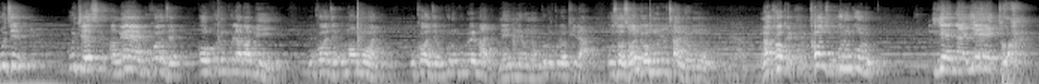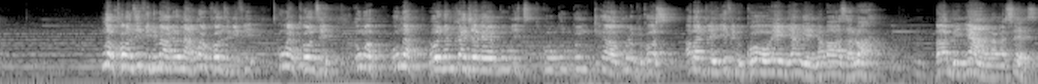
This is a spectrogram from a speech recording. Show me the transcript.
Uthi uJesu angeke ukhonze onkulunkulu ababili ukhonze uMamona ukhonze unkulunkulu wemali ne- ne- nonkulunkulu ophilayo uzozonda omunye uthande omunye. Ngakho ke khonza unkulunkulu yena yedwa. Ungakhonzi even imali onayo ungakhonzi ngifi? Ungakhonzi unga unga wena namhlanje ke kunkinga kakhulu because abantu they even go enyangeni abazalwana bamba inyanga ngasese.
